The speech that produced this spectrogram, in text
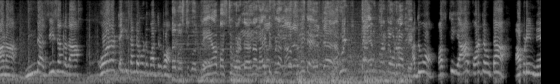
ஆனா இந்த சீசன்ல தான் கோரட்டைக்கு சண்டை போட்டு பார்த்துருக்கோம். நீயா ஃபர்ஸ்ட் குரட்டை விடுறா அதுவும் ஃபர்ஸ்ட் யார் குறைட்ட விட்டா அப்படின்னு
